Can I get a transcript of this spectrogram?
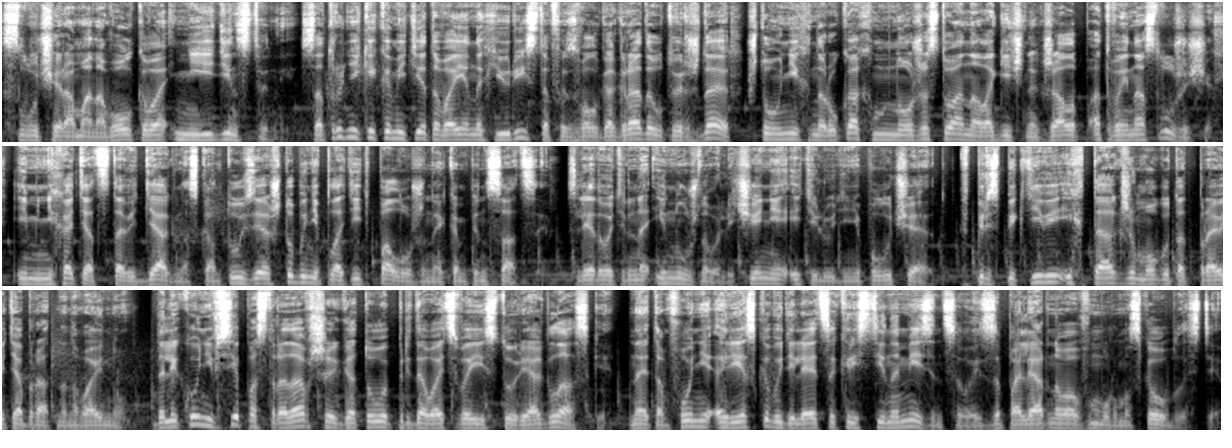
Случай Романа Волкова не единственный. Сотрудники Комитета военных юристов из Волгограда утверждают, что у них на руках множество аналогичных жалоб от военнослужащих. Им не хотят ставить диагноз контузия, чтобы не платить положенные компенсации. Следовательно, и нужного лечения эти люди не получают. В перспективе их также могут отправить обратно на войну. Далеко не все пострадавшие готовы придавать свои истории огласке. На этом фоне резко выделяется Кристина Мезенцева из Заполярного в Мурманской области.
